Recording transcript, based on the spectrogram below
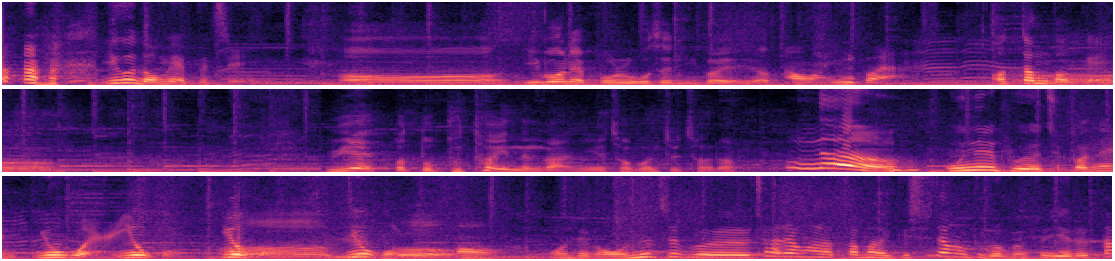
이거 너무 예쁘지? 어, 이번에 볼 옷은 이거예요? 어 이거야. 어떤 거게? 어, 위에 것도 붙어 있는 거 아니에요? 저번 주처럼? No! 오늘 보여줄 거는 요거야, 요거. 요거. 아, 위에 요거. 거. 어. 어, 내가 어느 집을 촬영을 할까 막 이렇게 시장을 들어보면서 얘를 딱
